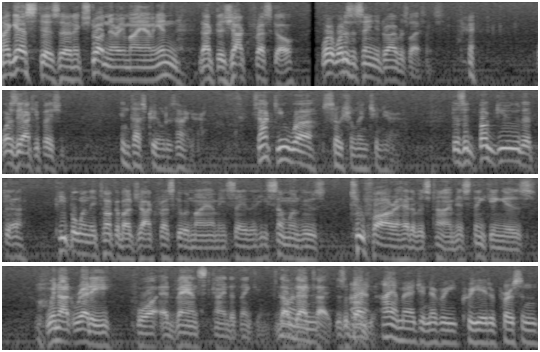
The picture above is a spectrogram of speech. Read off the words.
My guest is an extraordinary Miamian, Dr. Jacques Fresco. What, what does it say in your driver's license? what is the occupation? Industrial designer. Jacques, you, uh, Social engineer. does it bug you that uh, people, when they talk about Jacques Fresco in Miami, say that he's someone who's too far ahead of his time? His thinking is, we're not ready for advanced kind of thinking, of that Um, type. Does it bug I, you? I imagine every creative person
